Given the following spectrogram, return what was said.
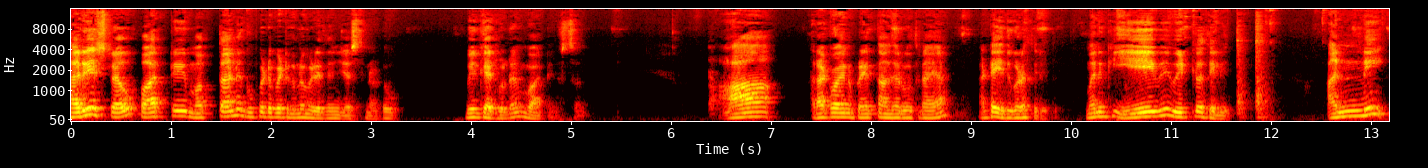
హరీష్ రావు పార్టీ మొత్తాన్ని గుప్పెట పెట్టుకునే ప్రయత్నం చేస్తున్నాడు. బీ కేర్ఫుల్ అని వార్నింగ్ ఇస్తుంది. ఆ రకమైన ప్రయత్నాలు జరుగుతున్నాయా? అంటే ఇది కూడా తెలియదు మనకి ఏవి వీటిలో తెలియదు అన్నీ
